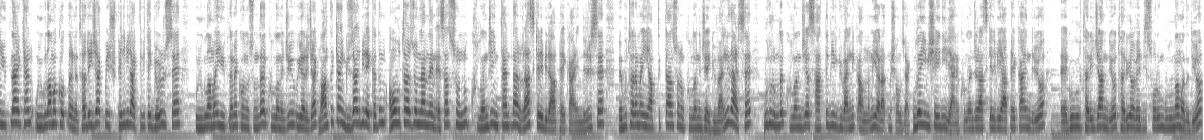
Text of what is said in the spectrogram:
yüklerken uygulama kodlarını tarayacak ve şüpheli bir aktivite görürse uygulamayı yükleme konusunda kullanıcıyı uyaracak. Mantıken güzel bir ek adım ama bu tarz önlemlerin esas sorunu kullanıcı internetten rastgele bir APK indirirse ve bu taramayı yaptıktan sonra kullanıcıya güvenli derse bu durumda kullanıcıya sahte bir güvenlik anlamı yaratmış olacak. Bu da iyi bir şey değil yani kullanıcı rastgele bir APK indiriyor e, Google tarayacağım diyor tarıyor ve bir sorun bulunamadı diyor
